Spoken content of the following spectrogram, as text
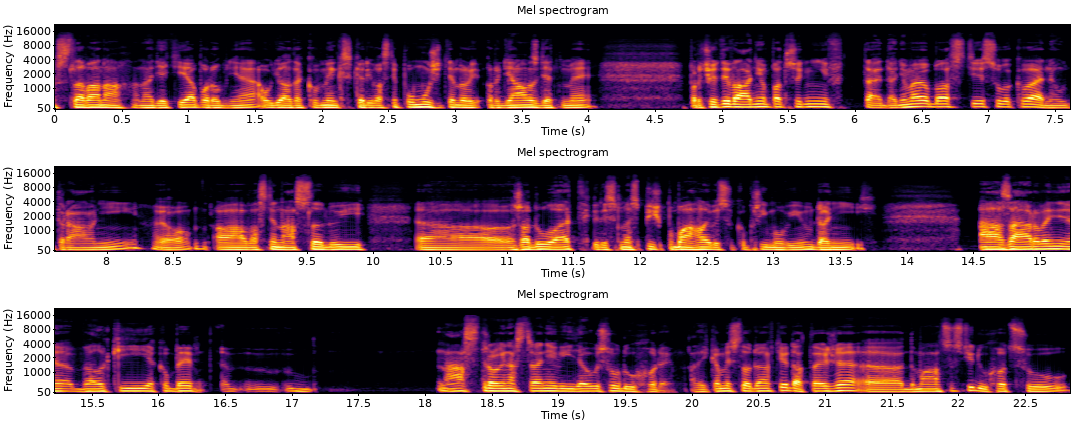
sleva na, na děti a podobně a udělat takový mix, který vlastně pomůže těm rodinám s dětmi. Proč ty vládní opatření v té daňové oblasti jsou takové neutrální jo, a vlastně následují uh, řadu let, kdy jsme spíš pomáhali vysokopříjmovým v daních a zároveň velký jakoby nástroj na straně výdajů jsou důchody. A teďka my sledujeme v těch datech, že uh, domácnosti důchodců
